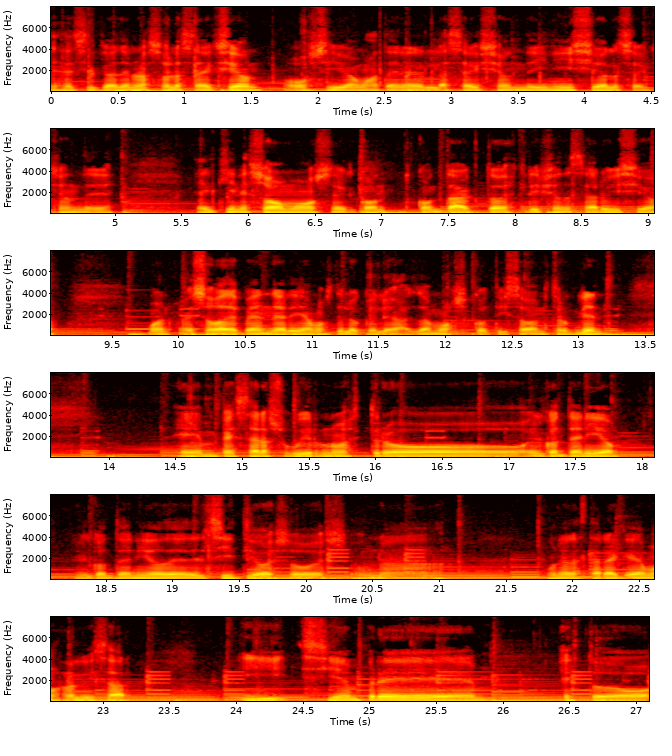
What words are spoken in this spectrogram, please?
es decir que va a tener una sola sección o si vamos a tener la sección de inicio la sección de el quiénes somos el contacto descripción de servicio bueno eso va a depender digamos de lo que le hayamos cotizado a nuestro cliente empezar a subir nuestro el contenido el contenido del sitio, eso es una, una de las tareas que debemos realizar. Y siempre, esto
